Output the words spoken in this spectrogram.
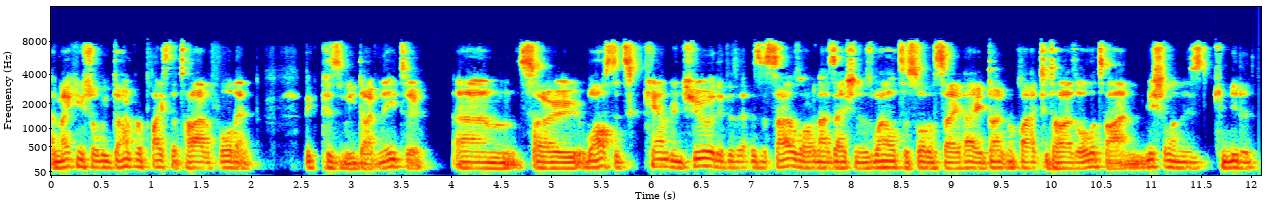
and making sure we don't replace the tire before then because we don't need to. Um, so whilst it's counterintuitive as a, as a sales organization as well to sort of say, hey, don't replace your tires all the time, Michelin is committed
